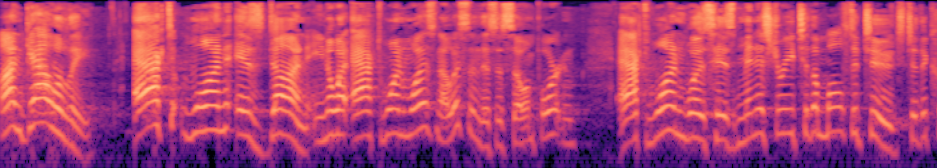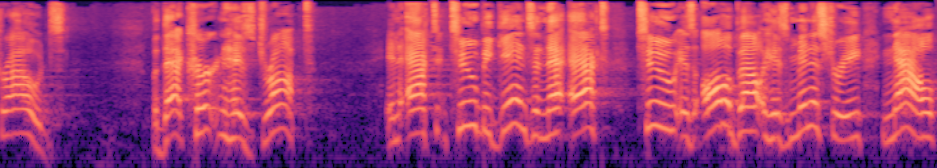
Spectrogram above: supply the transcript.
on Galilee. Act 1 is done. You know what Act 1 was? Now listen, this is so important. Act 1 was his ministry to the multitudes, to the crowds. But that curtain has dropped. And Act 2 begins, and that Act 2 is all about his ministry now,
